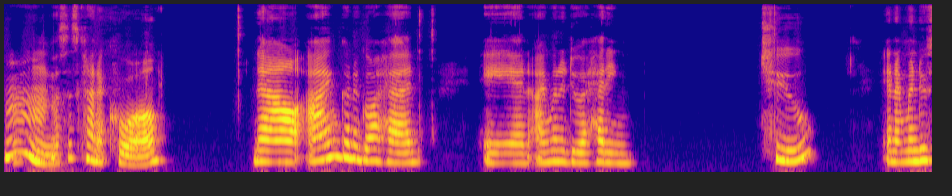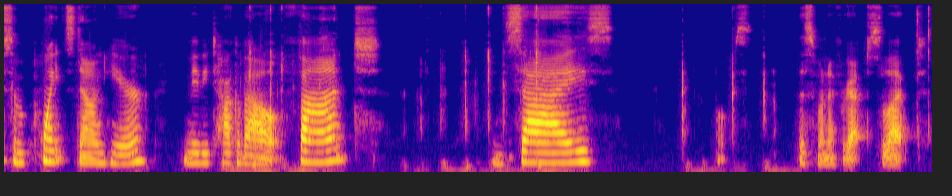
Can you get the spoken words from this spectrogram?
Hmm, this is kind of cool. Now I'm going to go ahead and I'm going to do a heading 2 and I'm going to do some points down here. Maybe talk about font and size. Oops this one I forgot to select.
